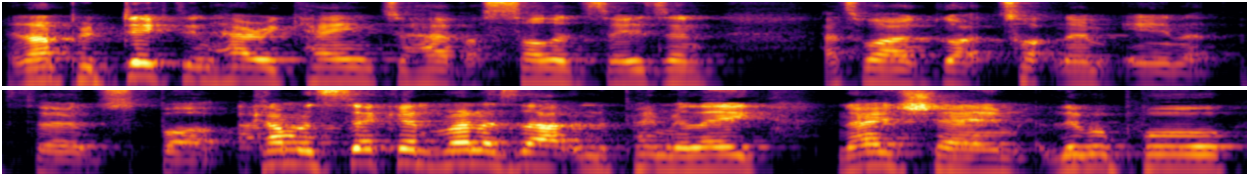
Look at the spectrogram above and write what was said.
and I'm predicting Harry Kane to have a solid season. That's why I've got Tottenham in third spot. Coming second, runners up in the Premier League. No shame. Liverpool,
